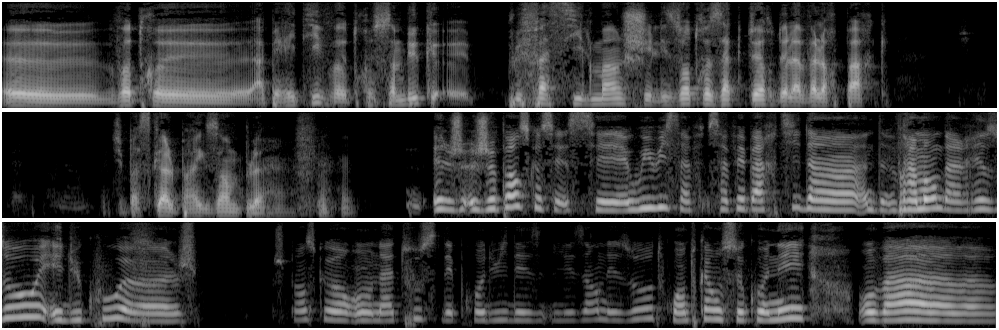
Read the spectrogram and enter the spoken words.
votre apéritif, votre sambuc plus facilement chez les autres acteurs de la valeur parc Chez Pascal par exemple. Euh, je, pense que c'est, oui, oui, ça, fait partie vraiment d'un réseau et du coup, euh, je, pense qu'on a tous des produits les uns des autres ou en tout cas on se connaît, on va euh,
